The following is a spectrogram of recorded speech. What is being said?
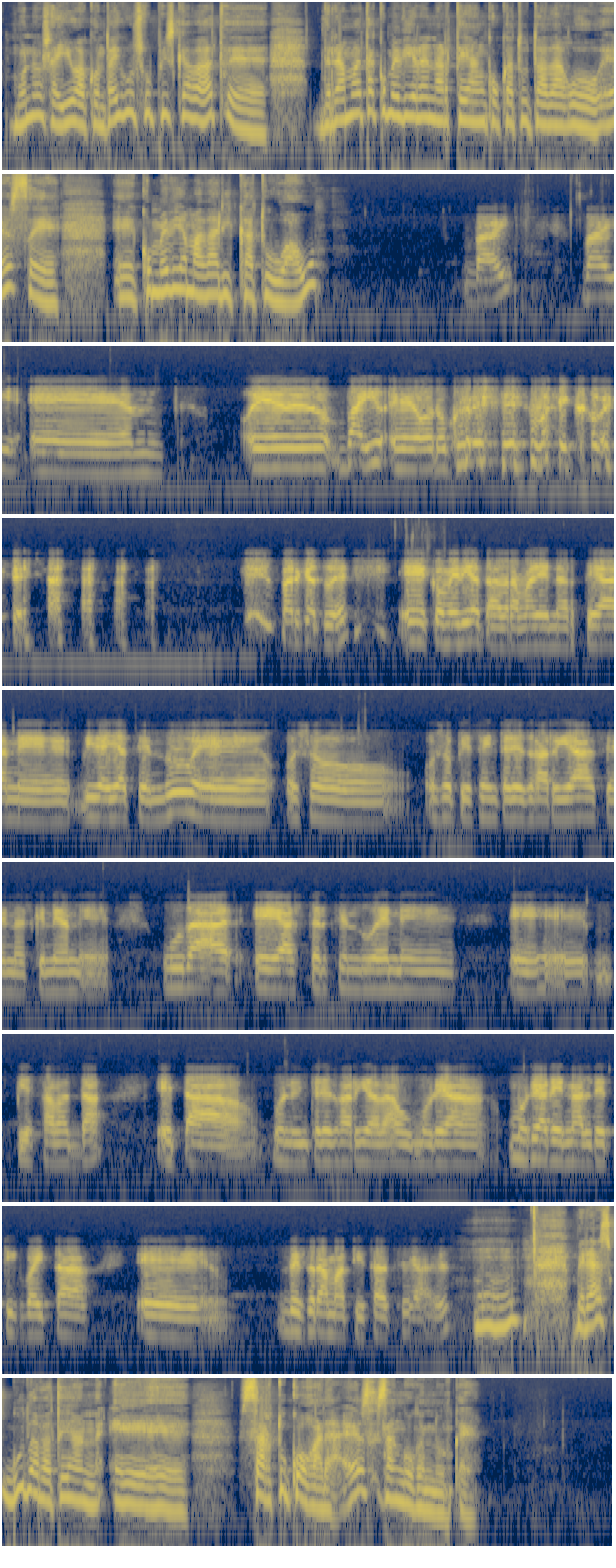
Bueno, saioa, konta iguzu pizka bat, e, drama eta komediaren artean kokatuta dago, ez? E, e, komedia madarikatu hau? bai, bai, e, e, bai, e, orokorre, bai, kome, Barkatu, eh? E, komedia eta dramaren artean e, bidaiatzen du, e, oso, oso pieza interesgarria, zen azkenean e, guda e, aztertzen duen e, e, pieza bat da, eta, bueno, interesgarria da umorea, umorearen aldetik baita e, desdramatizatzea, ez? Mhm. Beraz, guda batean e, sartuko gara, ez? Esango gendurke.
